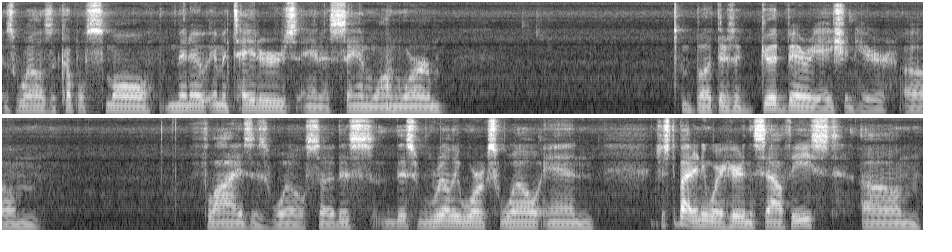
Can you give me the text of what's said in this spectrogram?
as well as a couple small minnow imitators and a San Juan worm. But there's a good variation here. Um, flies as well. So this this really works well in just about anywhere here in the southeast. Um,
